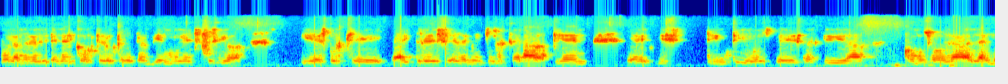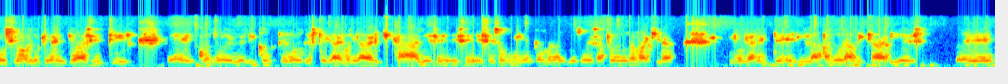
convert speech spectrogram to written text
volando en, el, helicóptero, pero también muy exclusiva, y es porque hay tres elementos acá bien distintivos de esta actividad, como son la, la emoción, lo que la gente va a sentir eh, cuando el helicóptero despega de manera vertical, ese, ese, ese sonido tan maravilloso de esa poderosa máquina, y obviamente la panorámica, y es, eh,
